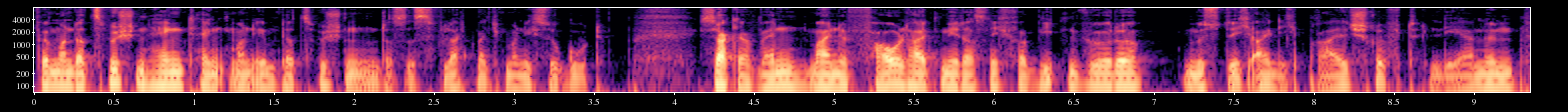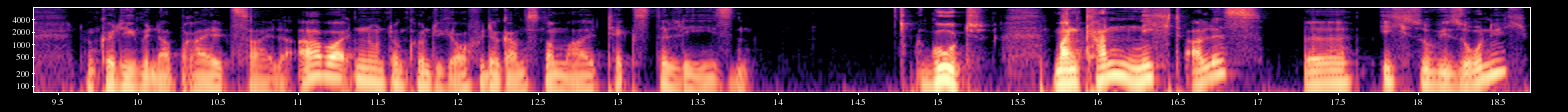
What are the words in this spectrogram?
wenn man dazwischen hängt, hängt man eben dazwischen und das ist vielleicht manchmal nicht so gut. Ich sage ja, wenn meine Faulheit mir das nicht verbieten würde, müsste ich eigentlich Breilschrift lernen. Dann könnte ich mit einer Breilzeile arbeiten und dann könnte ich auch wieder ganz normal Texte lesen. Gut, man kann nicht alles, äh, ich sowieso nicht.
